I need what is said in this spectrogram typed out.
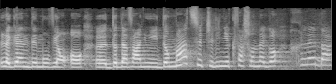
Legendy mówią o e, dodawaniu jej do macy, czyli niekwaszonego chleba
